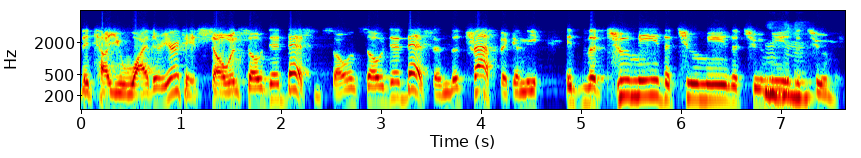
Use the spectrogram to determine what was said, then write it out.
they tell you why they're irritated. So and so did this, and so and so did this, and the traffic, and the it's the to me, the to me, the to me, mm-hmm. the to me.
